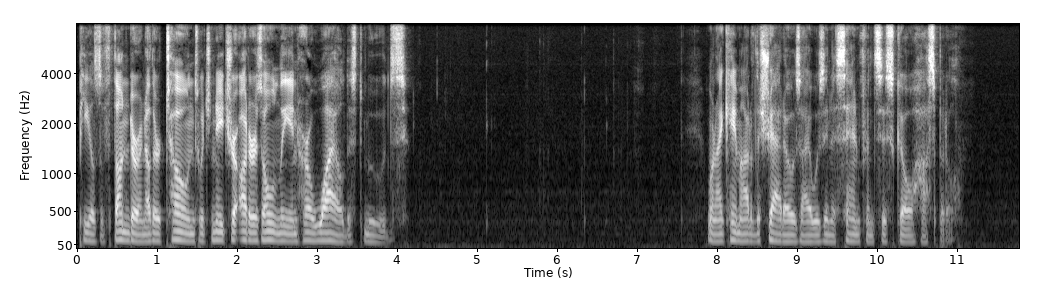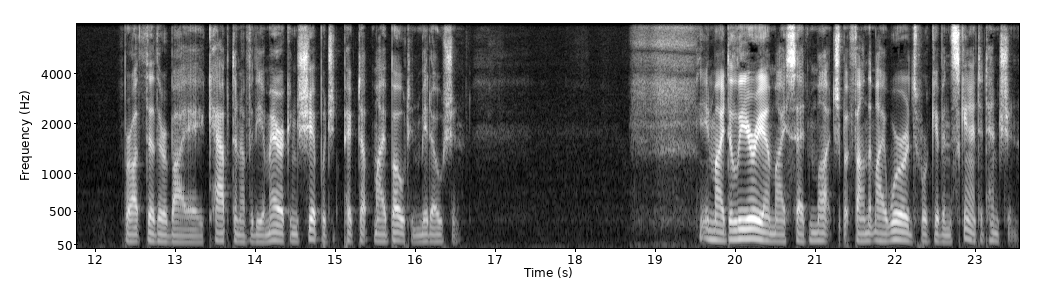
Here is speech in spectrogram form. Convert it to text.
peals of thunder and other tones which nature utters only in her wildest moods. When I came out of the shadows, I was in a San Francisco hospital, brought thither by a captain of the American ship which had picked up my boat in mid ocean. In my delirium, I said much, but found that my words were given scant attention.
